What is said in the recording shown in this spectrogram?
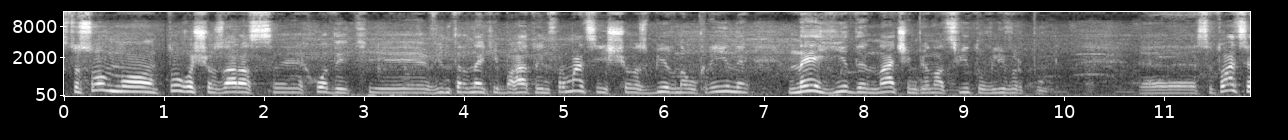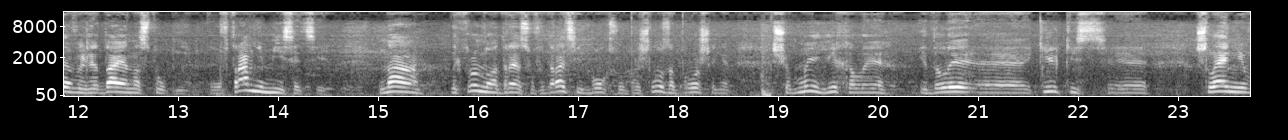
Стосовно того, що зараз е, ходить е, в інтернеті багато інформації, що збірна України не їде на чемпіонат світу в Ліверпуль. Е, Ситуація виглядає наступне. В травні місяці на електронну адресу Федерації боксу прийшло запрошення, щоб ми їхали і дали е, кількість е, членів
